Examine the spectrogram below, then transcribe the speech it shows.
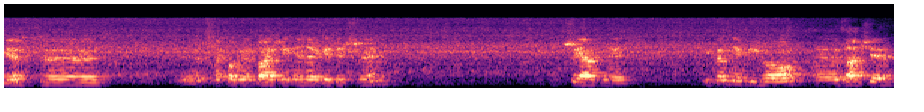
jest, e, e, tak powiem, bardziej energetyczny, przyjazny i pewnie piwo, e, zacier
